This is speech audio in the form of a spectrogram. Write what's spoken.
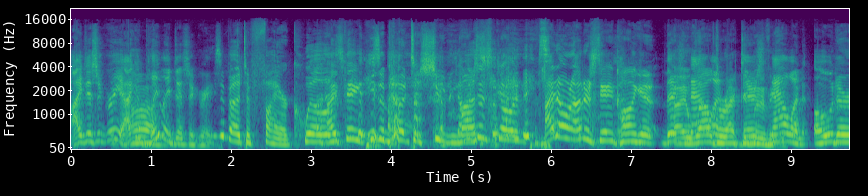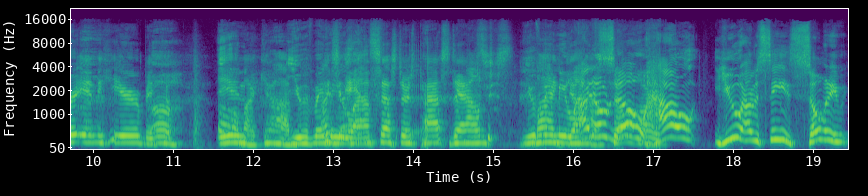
I disagree. I completely disagree. He's about to fire quills. I think he's about to shoot I'm musk. just going. I don't understand calling it There's a well-directed an, there's movie. now an odor in here because. Oh, Ian, my god! you have made My me laugh. Ancestors passed down. You've My made me God. laugh. I don't so know hard. how you have seen so many.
